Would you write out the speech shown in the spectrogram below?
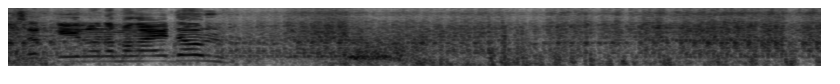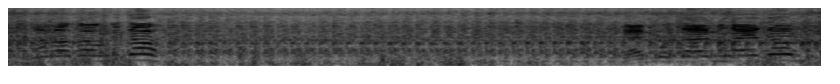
Isang kilo na mga idol. Ano lang ang ito? Kain po tayo mga idol.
